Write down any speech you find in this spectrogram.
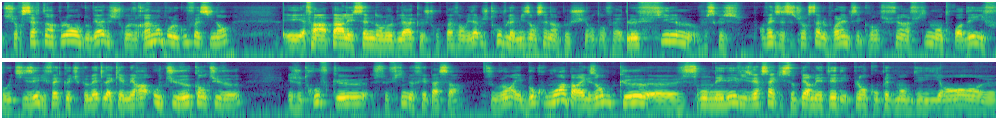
sur certains plans en tout cas, que je trouve vraiment pour le coup fascinant. Et enfin, à part les scènes dans l'au-delà que je trouve pas formidable, je trouve la mise en scène un peu chiante en fait. Le film, parce que en fait, c'est toujours ça le problème, c'est que quand tu fais un film en 3D, il faut utiliser du fait que tu peux mettre la caméra où tu veux, quand tu veux. Et je trouve que ce film ne fait pas ça, souvent, et beaucoup moins par exemple que euh, son aîné vice-versa, qui se permettait des plans complètement délirants. Euh,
